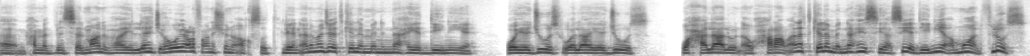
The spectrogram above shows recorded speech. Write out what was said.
محمد بن سلمان بهاي اللهجة هو يعرف أنا شنو أقصد. لأن أنا ما جاي أتكلم من الناحية الدينية. ويجوز ولا يجوز وحلال أو حرام. أنا أتكلم من ناحية سياسية دينية أموال فلوس.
